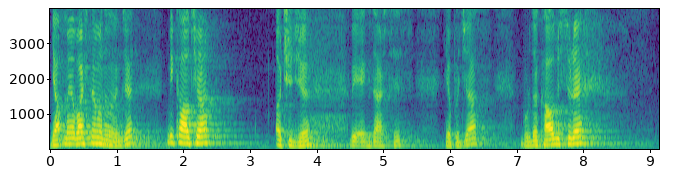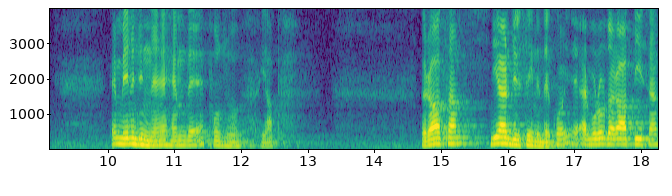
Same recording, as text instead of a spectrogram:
yapmaya başlamadan önce bir kalça açıcı bir egzersiz yapacağız. Burada kal bir süre. Hem beni dinle hem de pozu yap. Rahatsan diğer dirseğini de koy. Eğer burada rahat değilsen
